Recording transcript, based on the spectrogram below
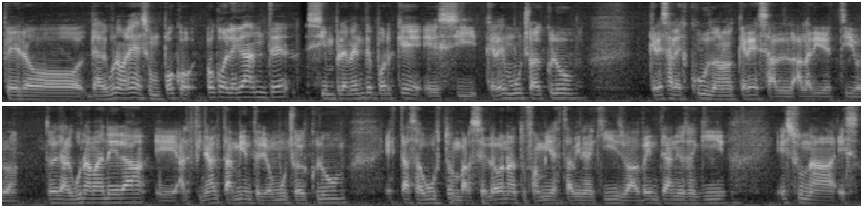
pero de alguna manera es un poco, poco elegante simplemente porque eh, si querés mucho al club, querés al escudo, no querés a la directiva. Entonces, de alguna manera, eh, al final también te dio mucho el club, estás a gusto en Barcelona, tu familia está bien aquí, llevas 20 años aquí, es una, es,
